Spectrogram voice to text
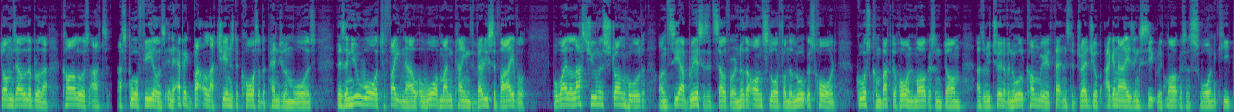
Dom's elder brother, Carlos, at Aspho Fields in an epic battle that changed the course of the Pendulum Wars. There's a new war to fight now, a war of mankind's very survival. But while the last human stronghold on Sera braces itself for another onslaught from the Locust Horde, ghosts come back to haunt Marcus and Dom as the return of an old comrade threatens to dredge up agonizing secret Marcus has sworn to keep.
